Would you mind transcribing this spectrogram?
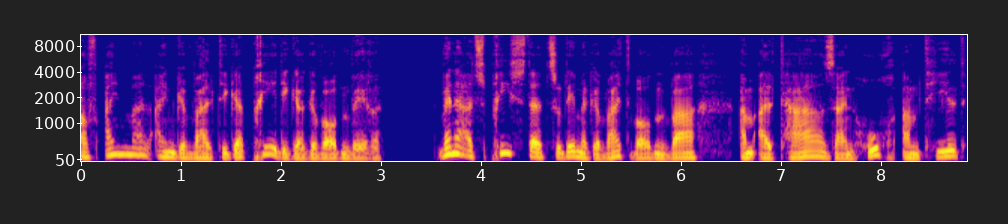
auf einmal ein gewaltiger Prediger geworden wäre. Wenn er als Priester, zu dem er geweiht worden war, am Altar sein Hochamt hielt,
